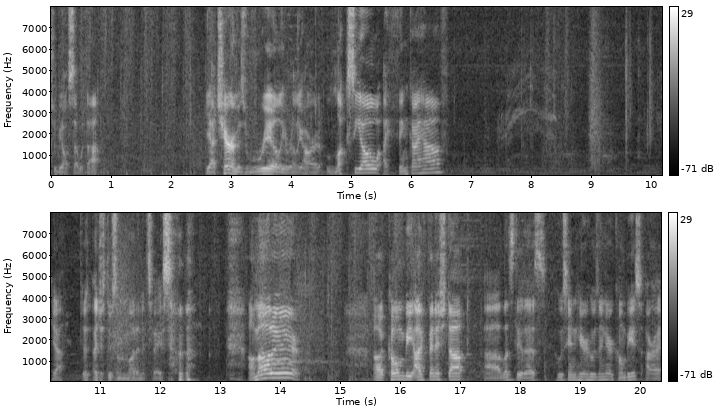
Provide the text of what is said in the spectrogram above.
Should be all set with that. Yeah, Cherrim is really, really hard. Luxio, I think I have. Yeah, I just threw some mud in its face. I'm out of here! Uh, Combee, I finished up. Uh, let's do this. Who's in here? Who's in here? Combees? Alright.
